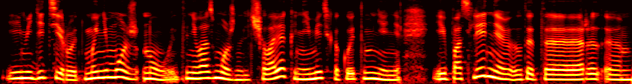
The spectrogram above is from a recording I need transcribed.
и медитируют. Мы не можем, ну, это невозможно для человека не иметь какое-то мнение. И последнее, вот это э,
